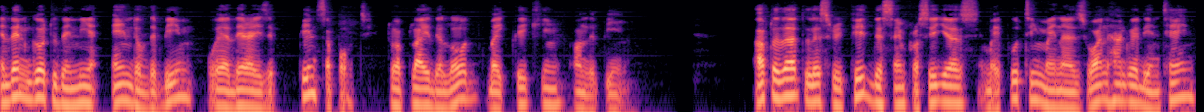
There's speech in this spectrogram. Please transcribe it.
and then go to the near end of the beam where there is a pin support to apply the load by clicking on the beam. After that, let's repeat the same procedures by putting minus 110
